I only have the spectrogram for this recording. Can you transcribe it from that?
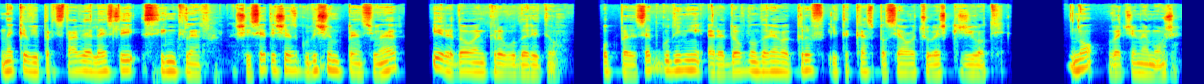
нека ви представя Лесли Синклер, 66 годишен пенсионер и редовен кръводарител. От 50 години редовно дарява кръв и така спасява човешки животи. Но вече не може.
